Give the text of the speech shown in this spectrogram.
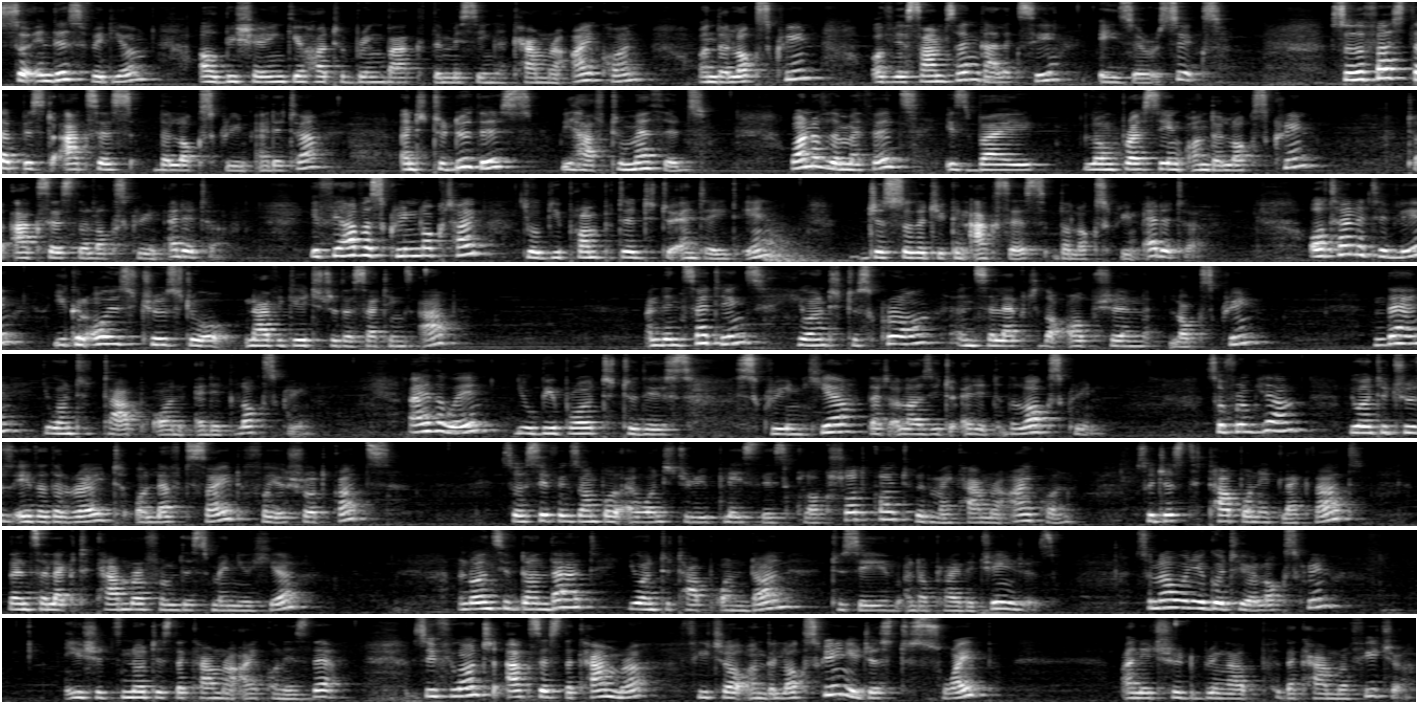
So in this video, I'll be showing you how to bring back the missing camera icon on the lock screen of your Samsung Galaxy A06. So the first step is to access the lock screen editor. And to do this, we have two methods. One of the methods is by long pressing on the lock screen to access the lock screen editor. If you have a screen lock type, you'll be prompted to enter it in just so that you can access the lock screen editor. Alternatively, you can always choose to navigate to the settings app. And in settings, you want to scroll and select the option lock screen. And then you want to tap on edit lock screen. Either way, you'll be brought to this screen here that allows you to edit the lock screen. So from here, you want to choose either the right or left side for your shortcuts. So say for example, I want to replace this clock shortcut with my camera icon. So just tap on it like that then select camera from this menu here. And once you've done that, you want to tap on done to save and apply the changes. So now when you go to your lock screen, you should notice the camera icon is there. So if you want to access the camera feature on the lock screen, you just swipe and it should bring up the camera feature.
